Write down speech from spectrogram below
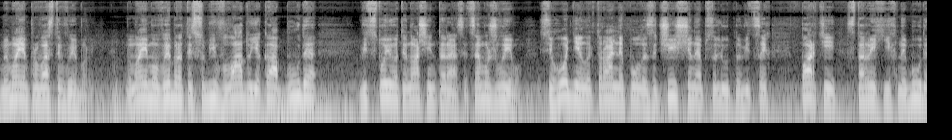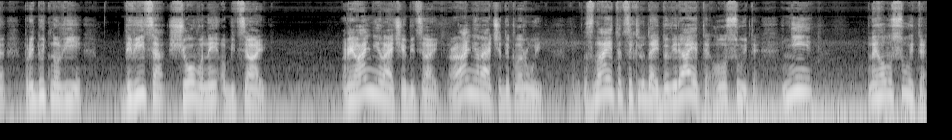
Ми маємо провести вибори. Ми маємо вибрати собі владу, яка буде відстоювати наші інтереси. Це можливо. Сьогодні електоральне поле зачищене абсолютно від цих партій старих їх не буде. Прийдуть нові. Дивіться, що вони обіцяють. Реальні речі обіцяють, реальні речі декларують. Знаєте цих людей, довіряєте, голосуйте. Ні, не голосуйте.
